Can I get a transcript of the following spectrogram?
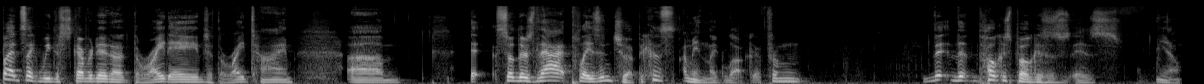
but it's like we discovered it at the right age, at the right time. Um, it- so there's that plays into it because I mean, like, look from the the Hocus Pocus is, is you know,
